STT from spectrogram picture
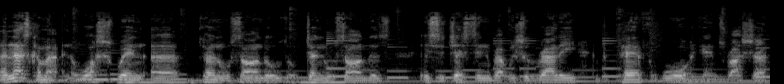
And that's come out in the wash when uh, Colonel Sanders or General Sanders is suggesting that we should rally and prepare for war against Russia.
